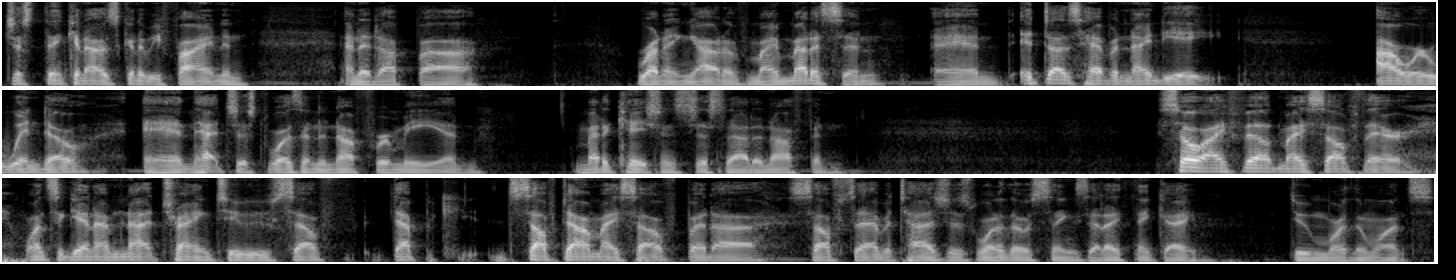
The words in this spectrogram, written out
just thinking I was going to be fine, and ended up uh, running out of my medicine. And it does have a 98 hour window, and that just wasn't enough for me. And medication's just not enough. And so I failed myself there. Once again, I'm not trying to self self down myself, but uh, self sabotage is one of those things that I think I do more than once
